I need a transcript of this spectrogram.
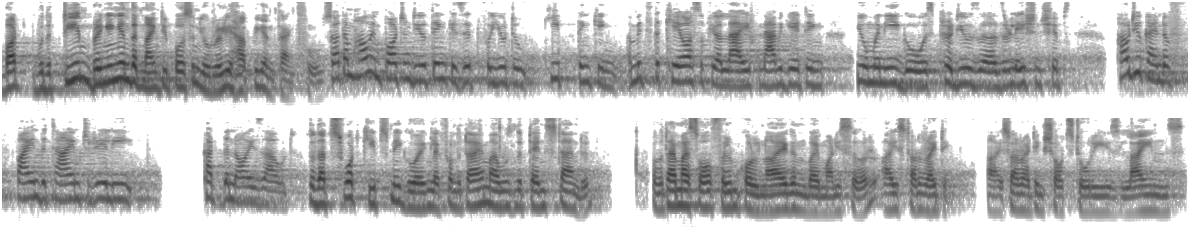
But with the team bringing in that 90%, you're really happy and thankful. Gautham, how important do you think is it for you to keep thinking amidst the chaos of your life, navigating human egos, producers, relationships? How do you kind of find the time to really cut the noise out? So that's what keeps me going. Like from the time I was in the 10th standard, from the time I saw a film called Nayagan by Mani Sir, I started writing. I started writing short stories, lines,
